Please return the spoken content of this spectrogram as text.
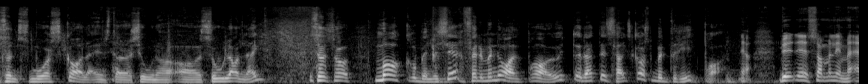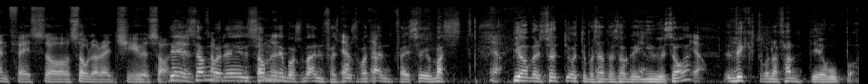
sånn småskalainstallasjoner av solanlegg. Så, så makrobildet ser fenomenalt bra ut, og dette er et selskap som er dritbra. Ja. Det er sammenlignet med Enface og Solar Edge i USA? Det er, samme, det er sammenlignbart som Enface, bortsett fra at Enface er jo mest De har vel 70-80% av salget i USA. Victron har 50 i Europa.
